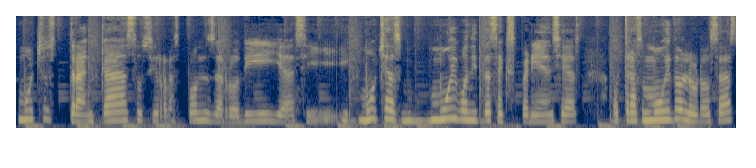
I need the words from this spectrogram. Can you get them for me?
muchos trancazos y raspones de rodillas y, muchas muy bonitas experiencias, otras muy dolorosas,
